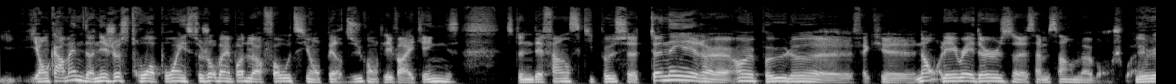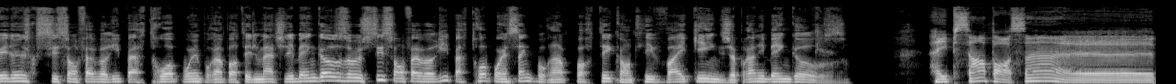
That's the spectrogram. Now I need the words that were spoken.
Ils ont quand même donné juste trois points. C'est toujours bien pas de leur faute s'ils ont perdu contre les Vikings. C'est une défense qui peut se tenir euh, un peu là. euh, fait que euh, non, les Raiders, ça me semble un bon choix. Les Raiders qui sont favoris par 3 points pour remporter le match. Les Bengals aussi sont favoris par 3.5 pour remporter contre les Vikings. Je prends les Bengals. Et puis ça en passant, euh,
